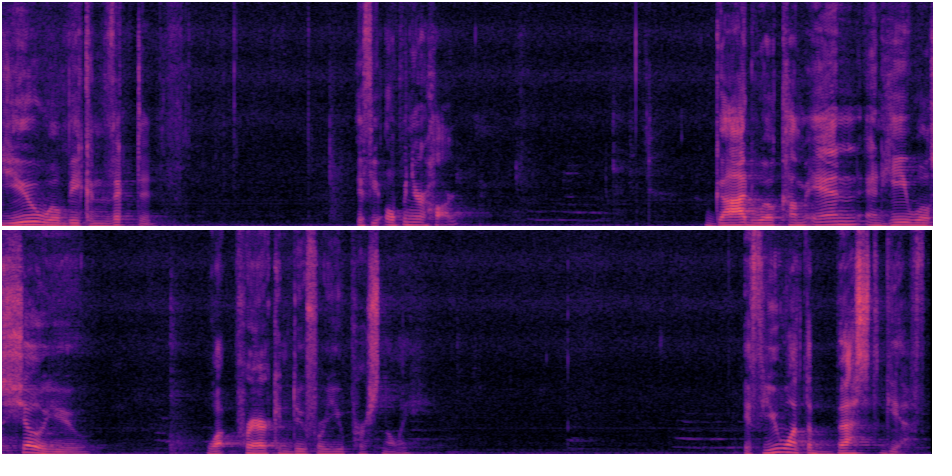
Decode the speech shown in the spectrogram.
You will be convicted if you open your heart. God will come in and He will show you what prayer can do for you personally. If you want the best gift,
